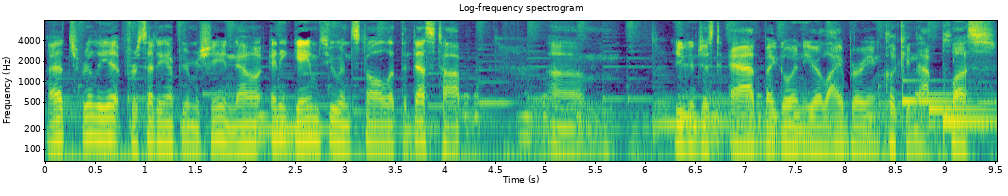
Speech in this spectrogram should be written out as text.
That's really it for setting up your machine. Now, any games you install at the desktop, um, you can just add by going to your library and clicking that plus.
